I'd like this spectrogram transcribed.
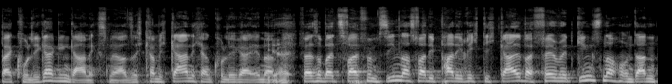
bei Kollega ging gar nichts mehr. Also ich kann mich gar nicht an Kollega erinnern. Ja. Ich weiß nur, bei 257, das war die Party richtig geil. Bei Favorite ging es noch und dann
